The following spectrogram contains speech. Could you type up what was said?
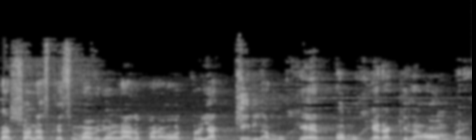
personas que se mueven de un lado para otro y aquí la mujer o mujer aquí la hombre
